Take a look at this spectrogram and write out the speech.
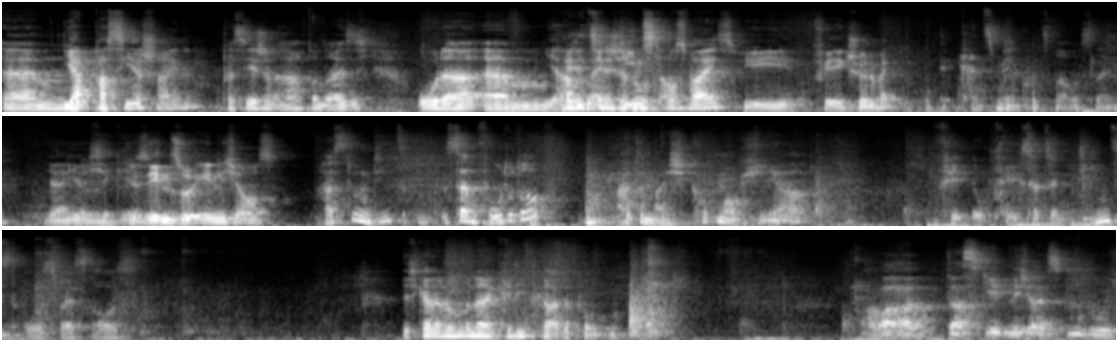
Ähm, habt Passierscheine. Passiert schon 38. Oder ähm, einen medizinischer Dienstausweis, wie Felix Schönebeck. Kannst du mir den kurz mal ausleihen? Ja, hier. Wir sehen so ähnlich aus. Hast du einen Dienst? Ist da ein Foto drauf? Warte mal, ich guck mal, ob ich ihn hier habe. Oh, Felix hat seinen Dienstausweis raus. Ich kann ja nur mit einer Kreditkarte punkten. Aber das geht nicht als du durch.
